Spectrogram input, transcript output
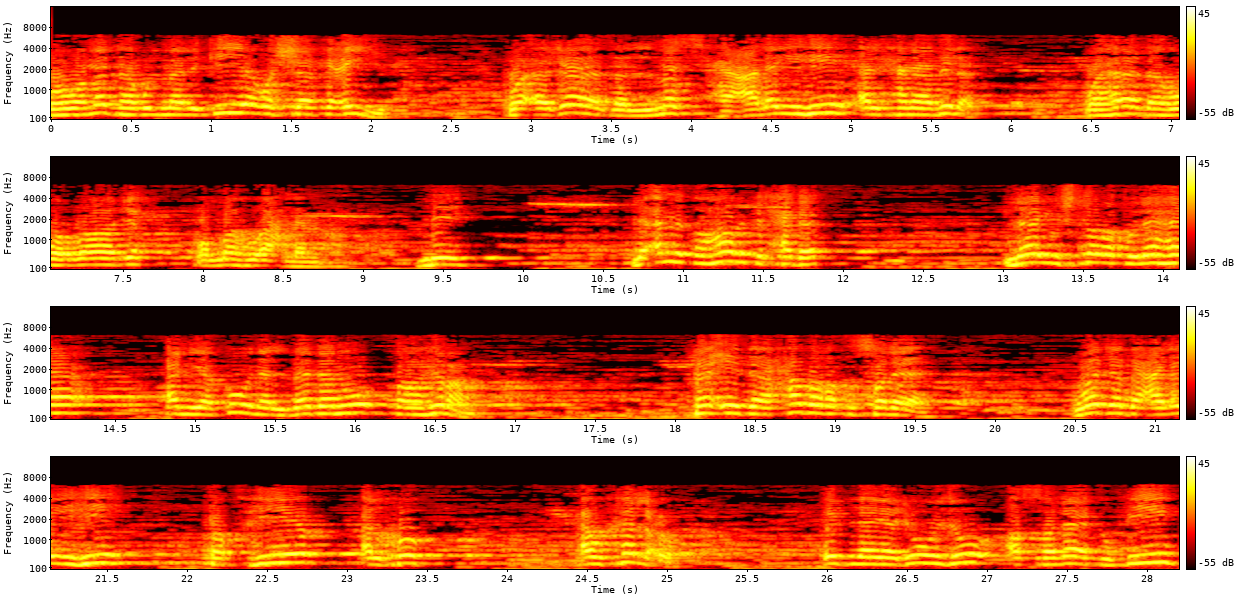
وهو مذهب المالكية والشافعية وأجاز المسح عليه الحنابلة وهذا هو الراجح والله أعلم ليه؟ لأن طهارة الحدث لا يشترط لها أن يكون البدن طاهرا فإذا حضرت الصلاة وجب عليه تطهير الخف أو خلعه إذ لا يجوز الصلاة فيه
